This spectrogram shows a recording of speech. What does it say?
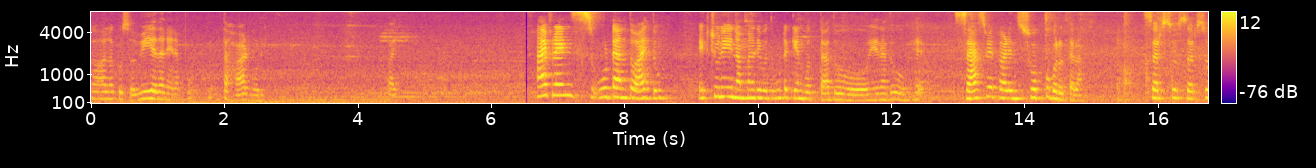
ಕಾಲಕ್ಕೂ ಸವಿಯದ ನೆನಪು. ಅಂತ ಹಾಡು ನೋಡಿ. ಬಾಯ್ ಹಾಯ್ ಫ್ರೆಂಡ್ಸ್ ಊಟ ಅಂತೂ ಆಯಿತು. ಆ್ಯಕ್ಚುಲಿ ನಮ್ಮಲ್ಲಿ ಇವತ್ತು ಊಟಕ್ಕೇನು ಗೊತ್ತಾ? ಅದು ಏನದು? ಸಾಸಿವೆ ಕಾಳಿನ ಸೊಪ್ಪು ಬರುತ್ತಲ್ಲ? ಸರ್ಸು ಸರ್ಸು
